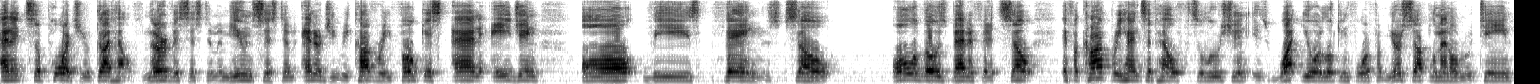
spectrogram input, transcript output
And it supports your gut health, nervous system, immune system, energy, recovery, focus, and aging. All these things. So, all of those benefits. So, if a comprehensive health solution is what you're looking for from your supplemental routine,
